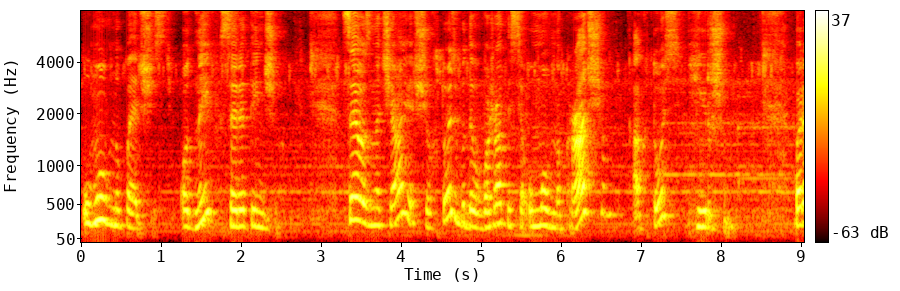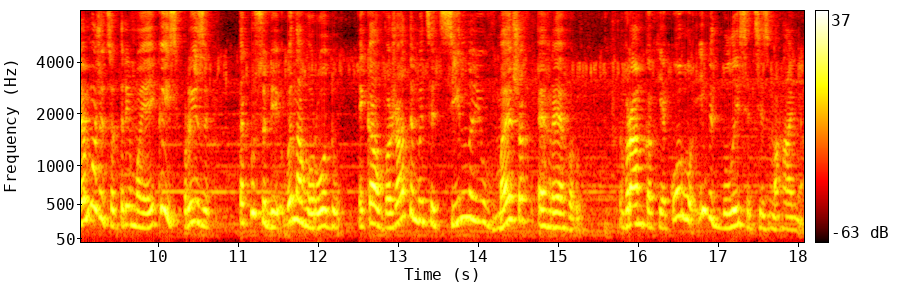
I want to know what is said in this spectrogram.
умовну першість одних серед інших. Це означає, що хтось буде вважатися умовно кращим, а хтось гіршим. Переможець отримує якийсь призик, таку собі винагороду, яка вважатиметься цінною в межах егрегору, в рамках якого і відбулися ці змагання.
